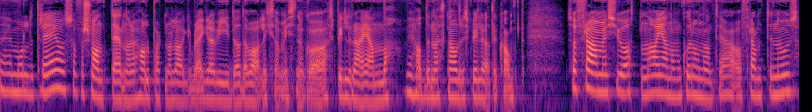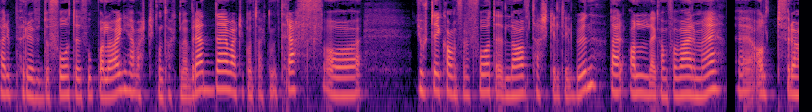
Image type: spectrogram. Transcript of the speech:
eh, Molde 3, og så forsvant det når halvparten av laget ble gravid, og det var liksom ikke noen spillere igjen, da. Vi hadde nesten aldri spillere til kamp. Så fra og med 2018 og gjennom koronatida og frem til nå, så har jeg prøvd å få til et fotballag. Jeg har vært i kontakt med bredde, jeg har vært i kontakt med treff. og gjort det jeg kan for å få til et lavterskeltilbud der alle kan få være med. Eh, alt fra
